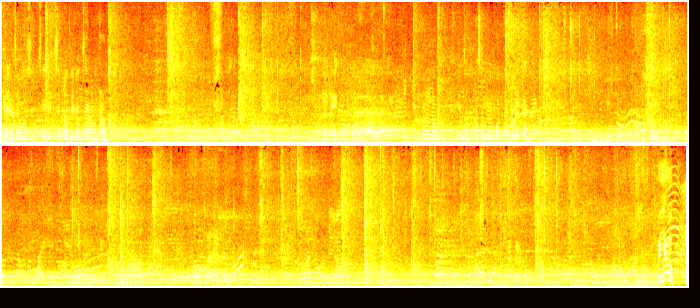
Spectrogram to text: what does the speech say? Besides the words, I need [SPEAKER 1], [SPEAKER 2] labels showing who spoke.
[SPEAKER 1] Eh, yung sama si, si, si Robin, eh, yung sarang tao.
[SPEAKER 2] Sama tao. Okay. Mana na ikaw ko na bawa.
[SPEAKER 1] Ano lang, yun sa, asan lang kwarta niyo dito?
[SPEAKER 2] Yung video.
[SPEAKER 1] Hey, yo!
